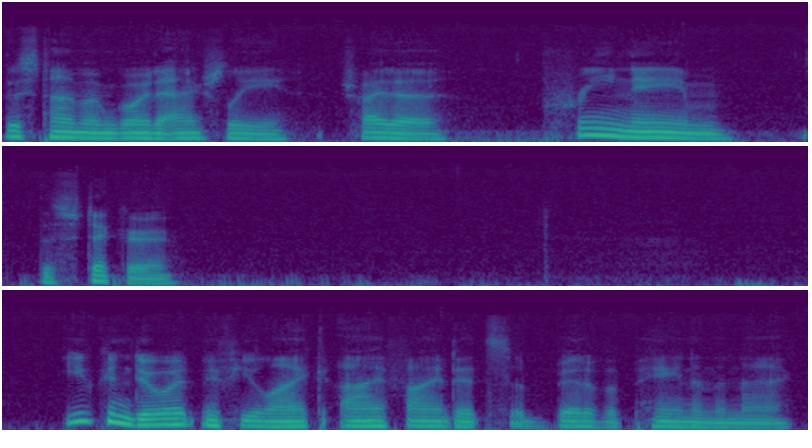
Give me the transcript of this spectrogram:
This time I'm going to actually try to pre-name the sticker. You can do it if you like. I find it's a bit of a pain in the neck.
